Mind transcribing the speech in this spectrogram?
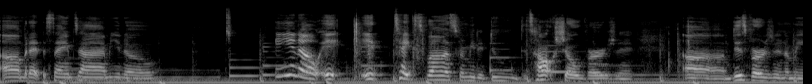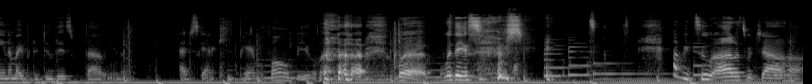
Um, but at the same time, you know, you know, it it takes funds for me to do the talk show version. Um, this version, I mean, I'm able to do this without, you know, I just gotta keep paying my phone bill. but with the exception, I'll be too honest with y'all, huh?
